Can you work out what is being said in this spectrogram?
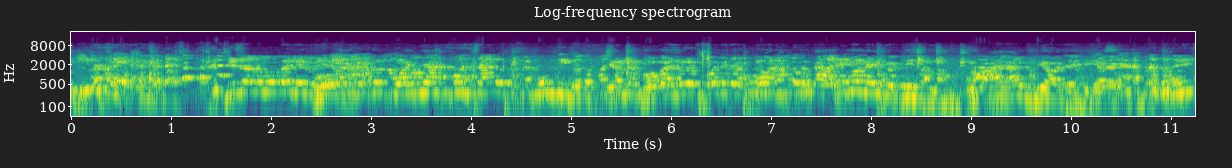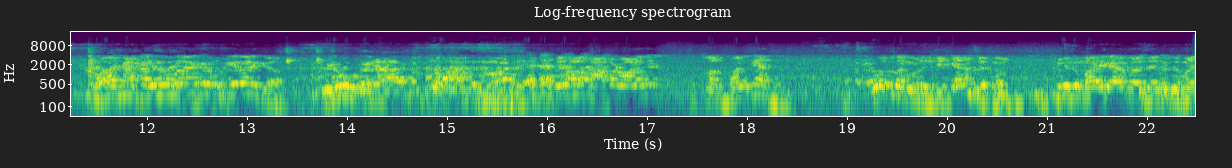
બીજાનો મોબાઈલ લઈને મોબાઈલ તો કોઈ ક્યાં ફોન ચાલુ હતો, મૂક દીધો તો પછી. એમને ભોગા છે કોઈ ને ફોન આપતો તો કાલે ફોન આવી ગયો ખિસ્સામાં. હાલ હાલ દેવા જાય બિચારા ગયો. એવું કરે આ આમ તો હાલ જ ન આવે. પેલો કાપડ વાળો કે તમારો ફોન ક્યાં છે? ગોતવા મળ્યું છે ક્યાં છે ફોન મેં તો મારી આગળ છે મેં તો મને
